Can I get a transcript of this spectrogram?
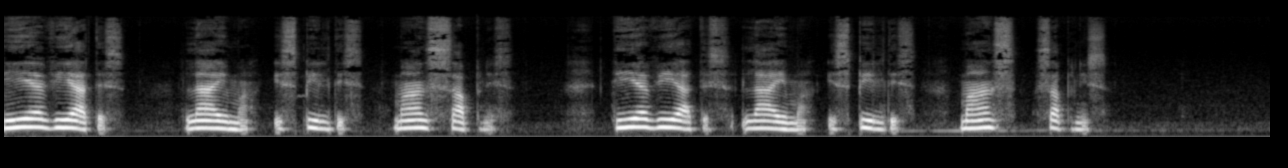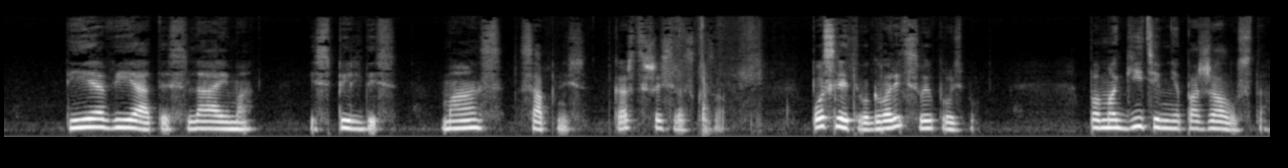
Dievietes laima izpildīs mans sapnis. Dievietes laima izpildīs mans sapnis. Dievietes laima izpildīs mans sapnis. Сапнис. Кажется, шесть раз сказал. После этого говорите свою просьбу. Помогите мне, пожалуйста,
